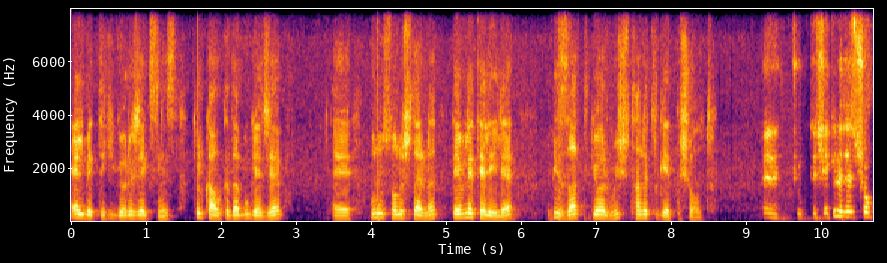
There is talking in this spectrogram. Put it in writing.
elbette ki göreceksiniz. Türk halkı da bu gece e, bunun sonuçlarını devlet eliyle bizzat görmüş, tanıklık etmiş oldu. Evet, çok teşekkür ederiz. Çok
